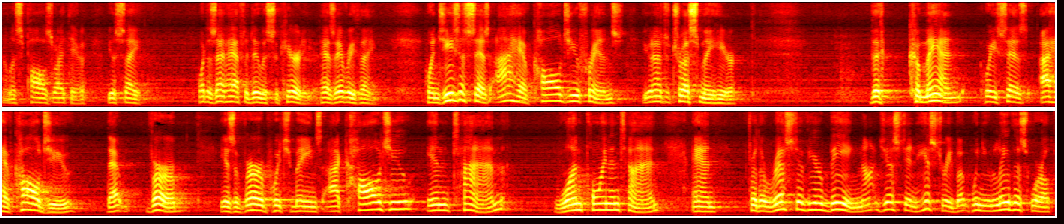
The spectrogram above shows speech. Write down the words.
Now let's pause right there. You'll say, what does that have to do with security? It has everything. When Jesus says, I have called you friends, you're going to have to trust me here. The command where he says, I have called you, that verb is a verb which means I called you in time, one point in time, and for the rest of your being, not just in history, but when you leave this world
